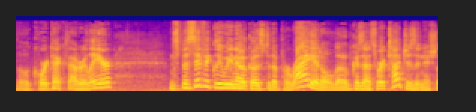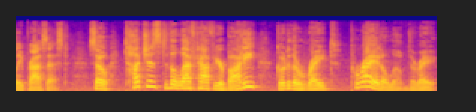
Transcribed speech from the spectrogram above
little cortex outer layer. And specifically, we know it goes to the parietal lobe because that's where touch is initially processed. So touches to the left half of your body go to the right parietal lobe, the right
